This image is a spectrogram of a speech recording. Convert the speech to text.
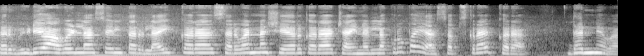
तर व्हिडिओ आवडला असेल तर लाईक करा सर्वांना शेअर करा चॅनलला कृपया सबस्क्राईब करा. धन्यवाद.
